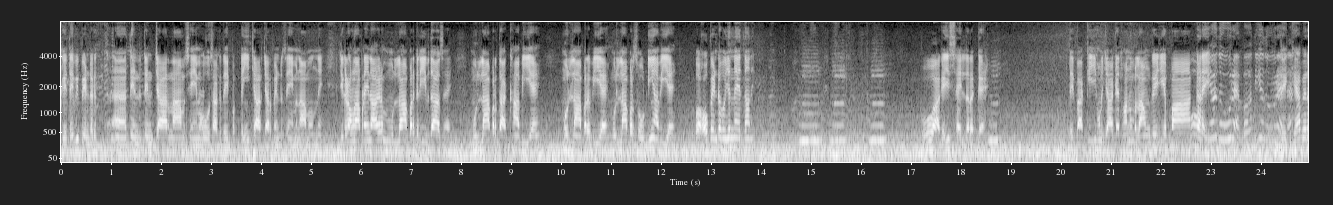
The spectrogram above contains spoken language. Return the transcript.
ਕਿਤੇ ਵੀ ਪਿੰਡ ਤਿੰਨ ਤਿੰਨ ਚਾਰ ਨਾਮ ਸੇਮ ਹੋ ਸਕਦੇ ਕਈ ਚਾਰ ਚਾਰ ਪਿੰਡ ਸੇਮ ਨਾਮ ਹੁੰਦੇ। ਜਿਹੜਾ ਹੁਣ ਆਪਣੇ ਨਾਲ ਮੁੱਲਾਂ ਪਰ ਗਰੀਬਦਾਸ ਹੈ ਮੁੱਲਾਂ ਪਰ ਦਾਖਾਂ ਵੀ ਹੈ ਮੁੱਲਾਂ ਪਰ ਵੀ ਹੈ ਮੁੱਲਾਂ ਪਰ ਸੋਢੀਆਂ ਵੀ ਹੈ ਬਹੁਤ ਪਿੰਡ ਹੋ ਜੰਨੇ ਇਦਾਂ ਦੇ। ਉਹ ਆ ਗਏ ਜੀ ਸੈਲਰ ਅੱਗੇ। ਤੇ ਬਾਕੀ ਹੁਣ ਜਾ ਕੇ ਤੁਹਾਨੂੰ ਮਿਲਾਉਂਗੇ ਜੀ ਆਪਾਂ ਘਰੇ। ਬਹੁਤ ਹੀ ਦੂਰ ਹੈ ਬਹੁਤ ਹੀ ਦੂਰ ਹੈ ਦੇਖਿਆ ਫਿਰ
